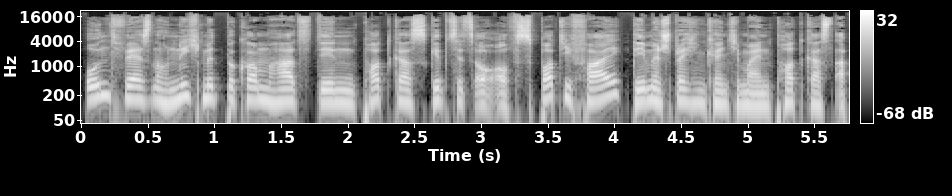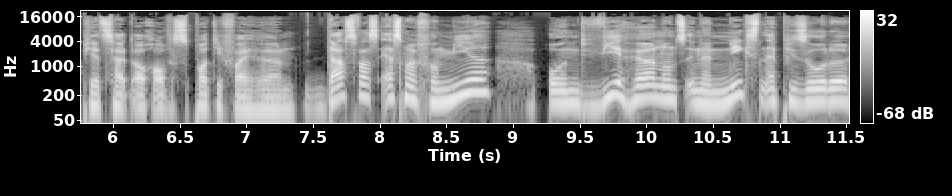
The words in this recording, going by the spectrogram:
und wer es noch nicht mitbekommen hat, den Podcast gibt es jetzt auch auf Spotify. Dementsprechend könnt ihr meinen Podcast ab jetzt halt auch auf Spotify hören. Das war's erstmal von mir und wir hören uns in der nächsten Episode.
